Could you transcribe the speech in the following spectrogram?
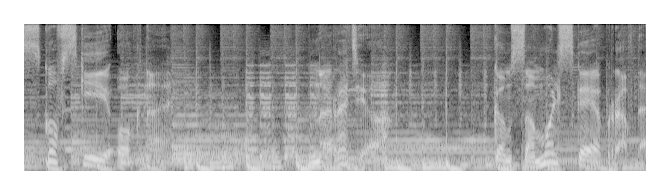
Московские окна. На радио. Комсомольская правда.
